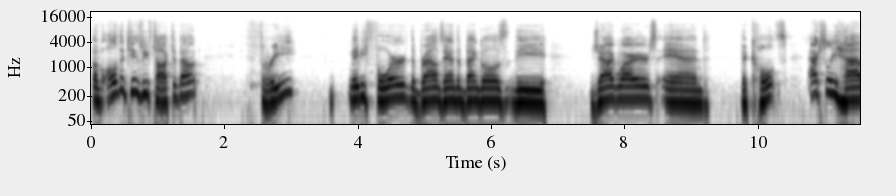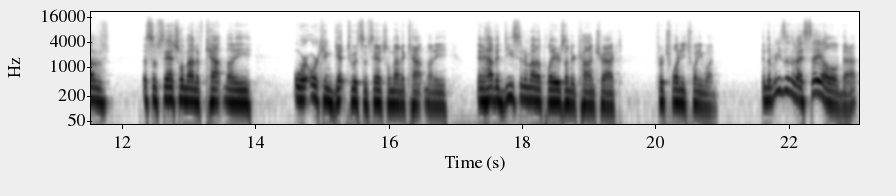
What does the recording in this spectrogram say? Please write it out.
of all the teams we've talked about, three, maybe four, the Browns and the Bengals, the Jaguars and the Colts actually have a substantial amount of cap money or or can get to a substantial amount of cap money and have a decent amount of players under contract for 2021. And the reason that I say all of that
